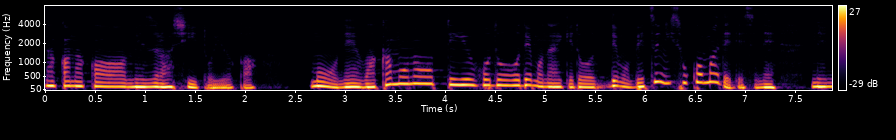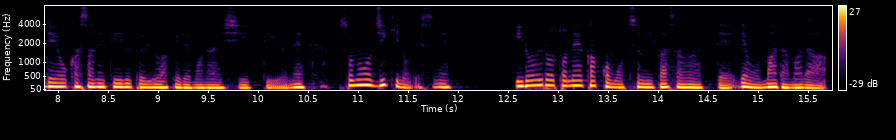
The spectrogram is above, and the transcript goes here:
なかなか珍しいというか、もうね、若者っていうほどでもないけど、でも別にそこまでですね、年齢を重ねているというわけでもないしっていうね、その時期のですね、いろいろとね、過去も積み重なって、でもまだまだ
